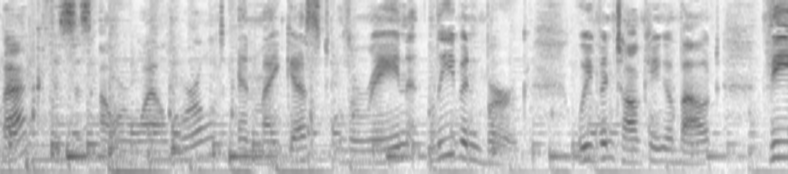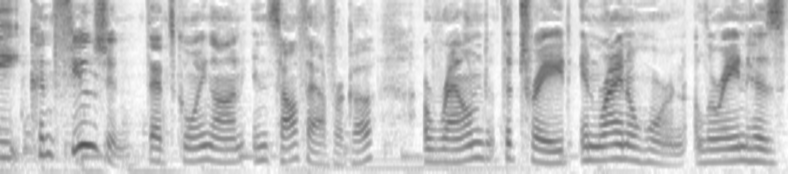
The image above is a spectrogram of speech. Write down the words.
welcome back. This is Our Wild World and my guest, Lorraine Liebenberg. We've been talking about the confusion that's going on in South Africa around the trade in rhino horn. Lorraine has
